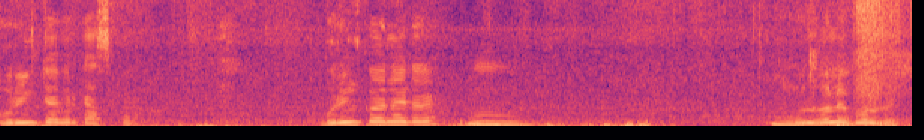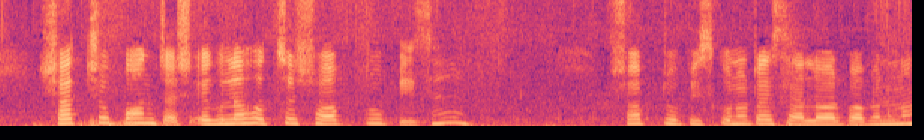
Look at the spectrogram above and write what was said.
বোরিং টাইপের কাজ করা। বোরিং করে না এটা ভুল হলে বলবে। সাতশো পঞ্চাশ, এগুলো হচ্ছে সব টু পিস হ্যাঁ? সব টু পিস কোনোটাই সালোয়ার পাবেন না।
